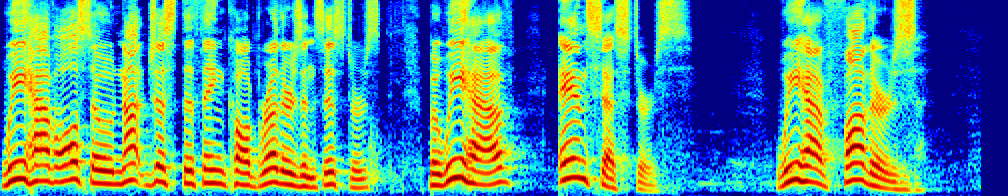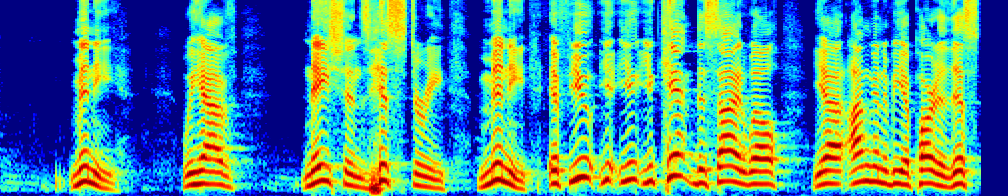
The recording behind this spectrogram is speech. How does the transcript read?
we have also not just the thing called brothers and sisters, but we have ancestors. We have fathers, many. We have nations, history, many. If you, you, you can't decide, well, yeah, I'm going to be a part of this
